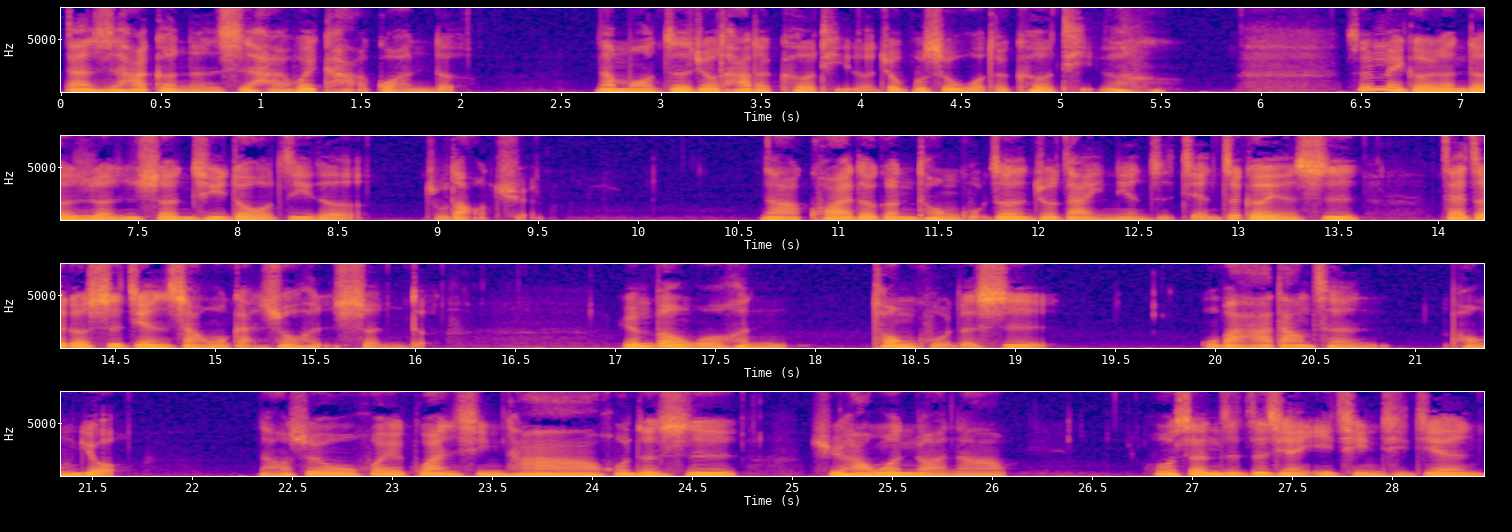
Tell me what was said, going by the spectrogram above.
但是他可能是还会卡关的，那么这就他的课题了，就不是我的课题了。所以每个人的人生其实都有自己的主导权。那快乐跟痛苦真的就在一念之间，这个也是在这个事件上我感受很深的。原本我很痛苦的是，我把他当成朋友。然后，所以我会关心他啊，或者是嘘寒问暖啊，或甚至之前疫情期间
